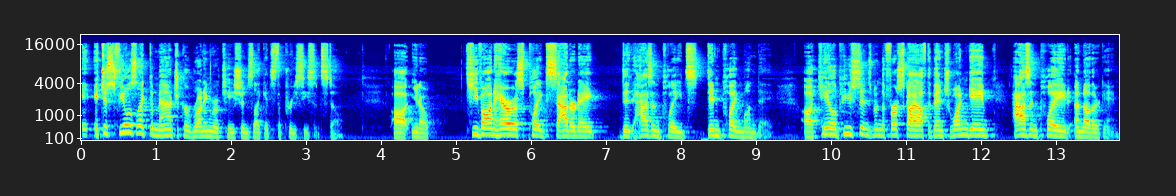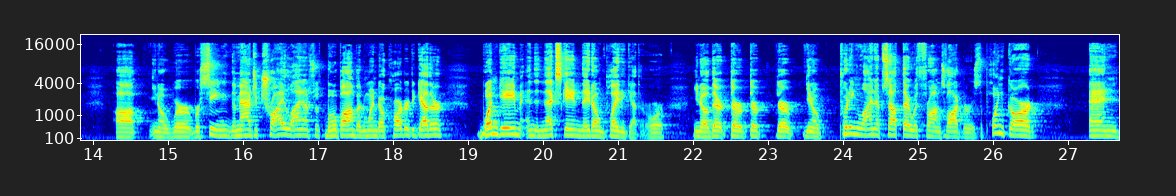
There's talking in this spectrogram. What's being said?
it, it just feels like the Magic are running rotations like it's the preseason still. Uh, you know, Kevon Harris played Saturday, did, hasn't played, didn't play Monday. Uh, Caleb Houstan's been the first guy off the bench one game, hasn't played another game. Uh, you know, we're, we're seeing the Magic try lineups with Mo Bamba and Wendell Carter together one game, and the next game they don't play together. Or, you know, they're, they're, they're, they're you know, putting lineups out there with Franz Wagner as the point guard and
